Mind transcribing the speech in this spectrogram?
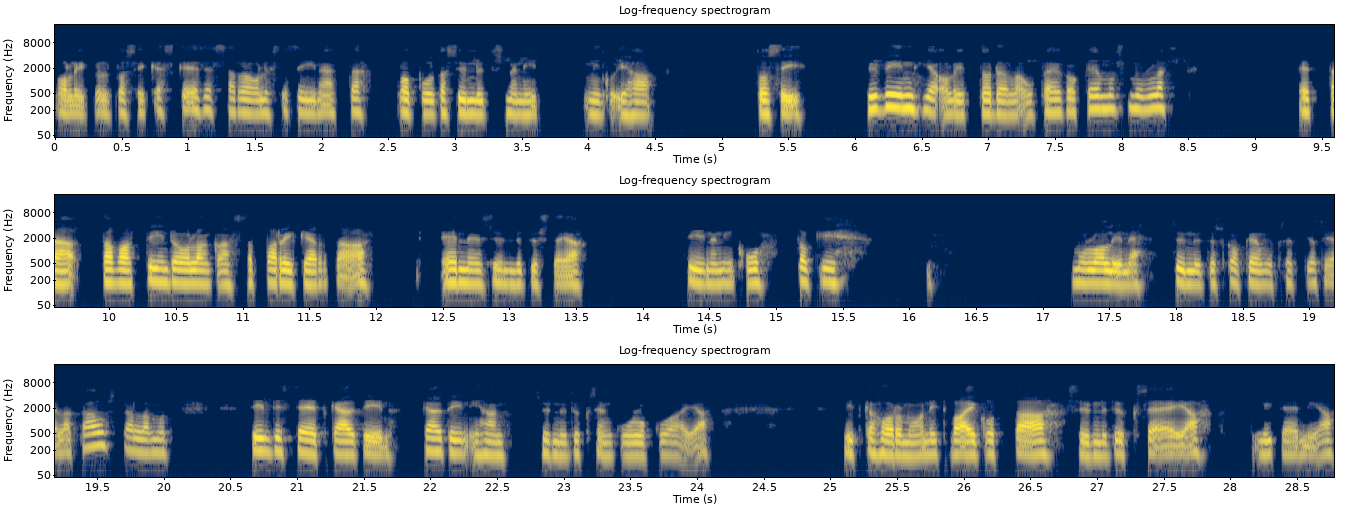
oli kyllä tosi keskeisessä roolissa siinä, että lopulta synnytys meni niin kuin ihan tosi hyvin ja oli todella upea kokemus mulle. Että tavattiin Doolan kanssa pari kertaa ennen synnytystä ja siinä niin kuin, toki mulla oli ne synnytyskokemukset jo siellä taustalla, mutta silti se, että käytiin, käytiin ihan synnytyksen kulkua ja mitkä hormonit vaikuttaa synnytykseen ja miten ja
